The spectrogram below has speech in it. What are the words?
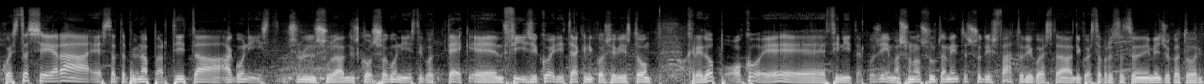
Questa sera è stata più una partita agonistica, sul, sul discorso agonistico, tec, eh, fisico e di tecnico si è visto credo poco e è finita così, ma sono assolutamente soddisfatto di questa, di questa prestazione dei miei giocatori.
